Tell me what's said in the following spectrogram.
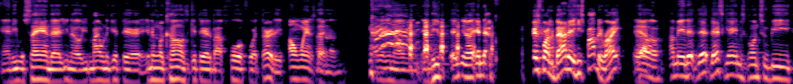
and he was saying that you know you might want to get there. Anyone comes, get there at about four four thirty. on Wednesday. And, you know, and, and he, and, you know, and the best part about it, he's probably right. Yeah. Uh, I mean, that, that that game is going to be,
